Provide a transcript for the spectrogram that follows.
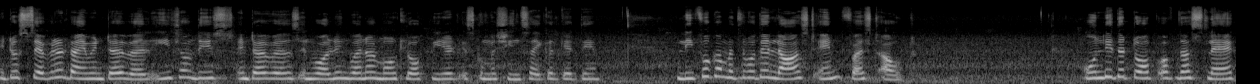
it several time interval each of this intervals involving one और मोर क्लॉक पीरियड इसको मशीन साइकिल कहते हैं। लीफो का मतलब होता है last and first out only the top of the stack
